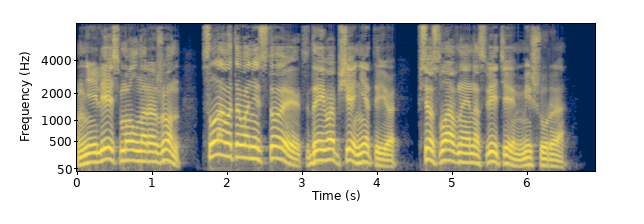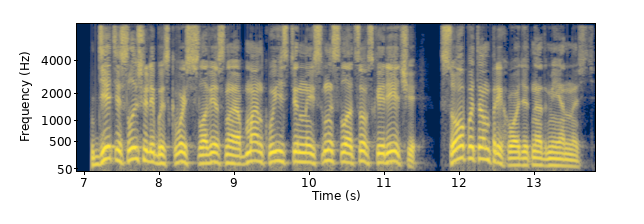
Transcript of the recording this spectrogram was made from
«Не лезь, мол, на рожон. Слава того не стоит, да и вообще нет ее. Все славное на свете – мишура». Дети слышали бы сквозь словесную обманку истинный смысл отцовской речи. С опытом приходит надменность.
